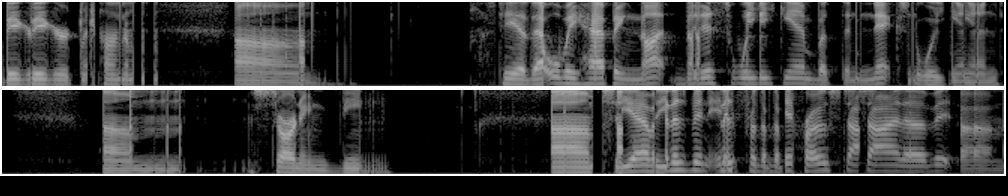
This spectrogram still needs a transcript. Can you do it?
bigger, bigger tournament. Um, so yeah, that will be happening not this weekend, but the next weekend. Um, starting then. Um, so yeah, that has been it for the pro side of it. Um,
